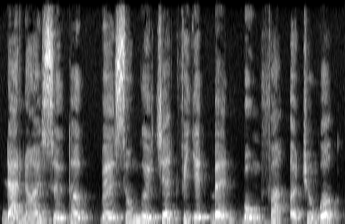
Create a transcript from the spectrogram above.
đã nói sự thật về số người chết vì dịch bệnh bùng phát ở Trung Quốc.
